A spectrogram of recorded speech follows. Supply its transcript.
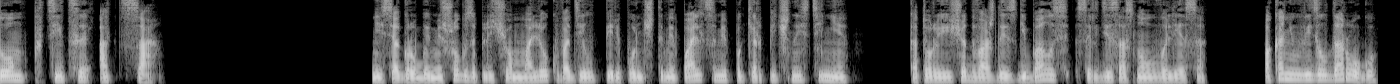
дом птицы отца. Неся грубый мешок за плечом, малек водил перепончатыми пальцами по кирпичной стене, которая еще дважды изгибалась среди соснового леса, пока не увидел дорогу,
